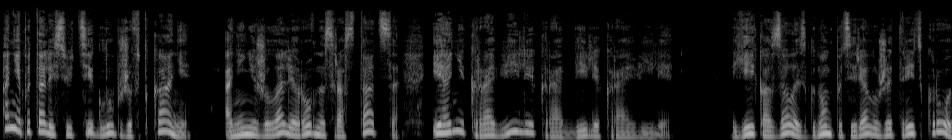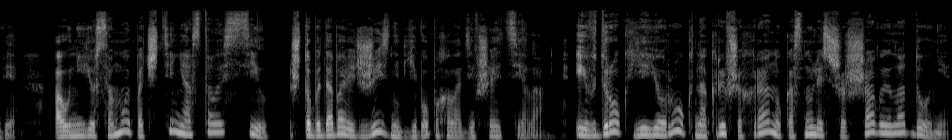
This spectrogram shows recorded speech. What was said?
Они пытались уйти глубже в ткани, они не желали ровно срастаться, и они кровили, кровили, кровили. Ей казалось, гном потерял уже треть крови, а у нее самой почти не осталось сил, чтобы добавить жизни в его похолодевшее тело. И вдруг ее рук, накрывших рану, коснулись шершавые ладони,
